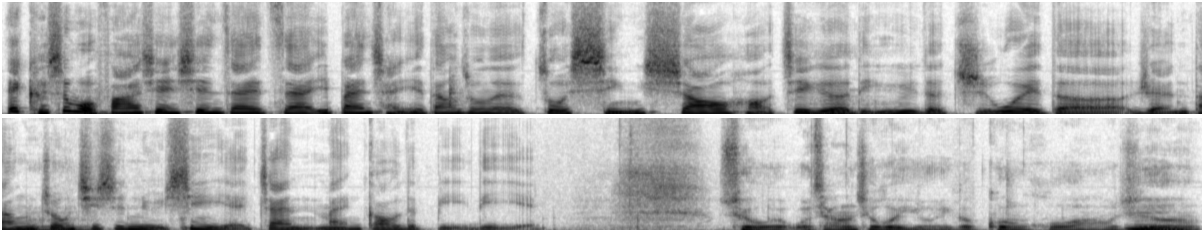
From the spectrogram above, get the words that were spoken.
哎，可是我发现现在在一般产业当中的做行销哈这个领域的职位的人当中，其实女性也占蛮高的比例耶。所以我我常常就会有一个困惑啊，我觉得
